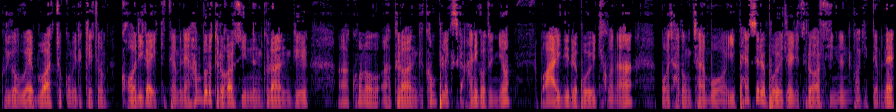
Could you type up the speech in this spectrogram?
그리고 외부와 조금 이렇게 좀 거리가 있기 때문에 함부로 들어갈 수 있는 그러한 그 아, 코너 아, 그러한 그 complex가 아니거든요. 뭐 아이디를 보여주거나 뭐 자동차 뭐 이 패스를 보여줘야지 들어갈 수 있는 거기 때문에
